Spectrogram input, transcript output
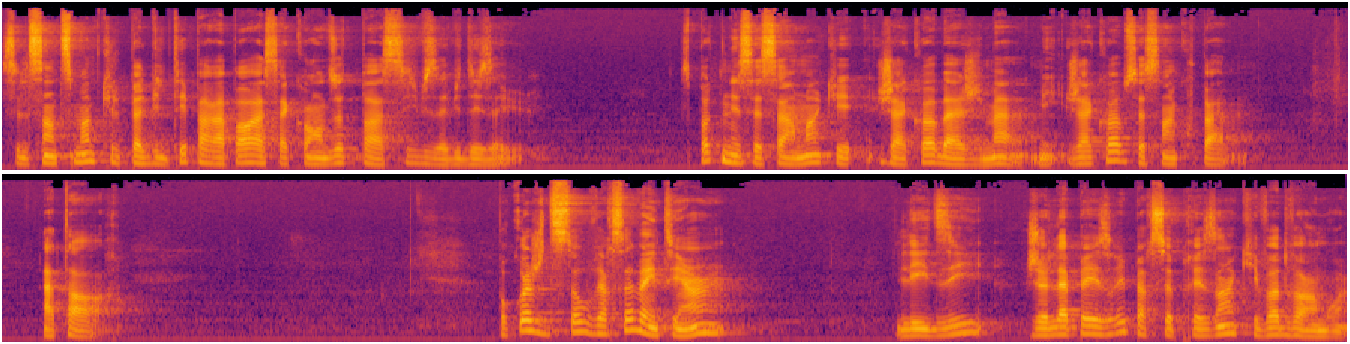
c'est le sentiment de culpabilité par rapport à sa conduite passée vis-à-vis d'Ésaü. Ce n'est pas nécessairement que Jacob agit mal, mais Jacob se sent coupable, à tort. Pourquoi je dis ça? Au verset 21, il est dit Je l'apaiserai par ce présent qui va devant moi.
